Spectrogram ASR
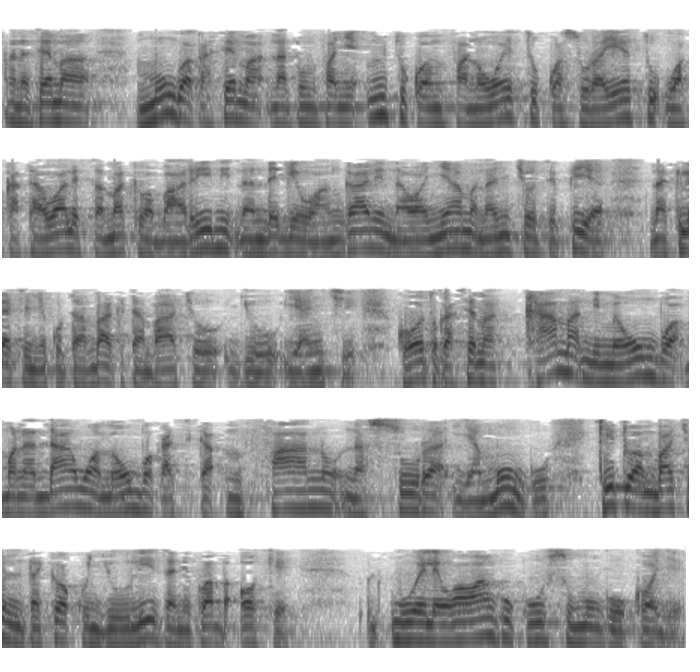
anasema mungu akasema na tumfanye mtu kwa mfano wetu kwa sura yetu wakatawale samaki wa baharini na ndege wa angani na wanyama na nchi yote pia na kila chenye kutambaa kitambaacho juu ya nchi. Kwa hiyo tukasema kama nimeumbwa mwanadamu ameumbwa katika mfano na sura ya mungu kitu ambacho linatakiwa kujiuliza ni kwamba okay uelewa wangu kuhusu mungu ukoje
